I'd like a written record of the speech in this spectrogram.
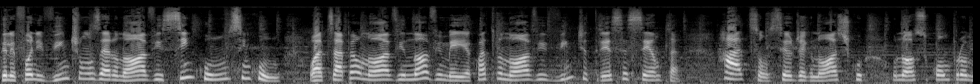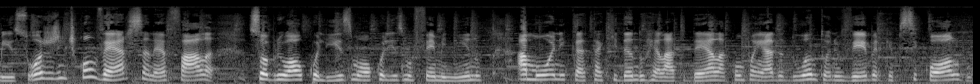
Telefone 2109-5151. WhatsApp é o 99649-2360. Hudson, seu diagnóstico, o nosso compromisso. Hoje a gente conversa, né? Fala sobre o alcoolismo, o alcoolismo feminino. A Mônica está aqui dando o relato dela, acompanhada do Antônio Weber, que é psicólogo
